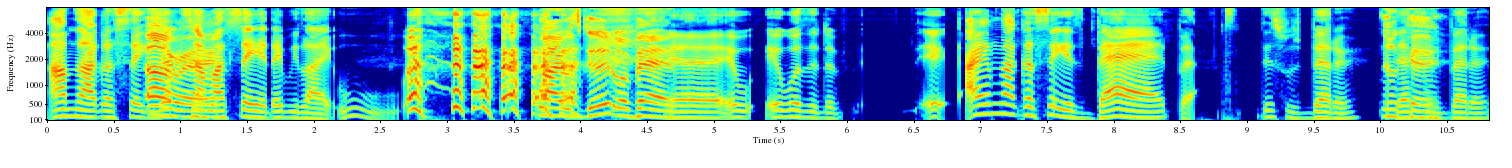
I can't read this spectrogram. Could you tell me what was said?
I'm not gonna say every time. I say it, they be like, "Ooh." Why it was good or bad? Yeah, it it wasn't a. It, I am not gonna say it's bad, but this was better. Okay. Definitely better.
